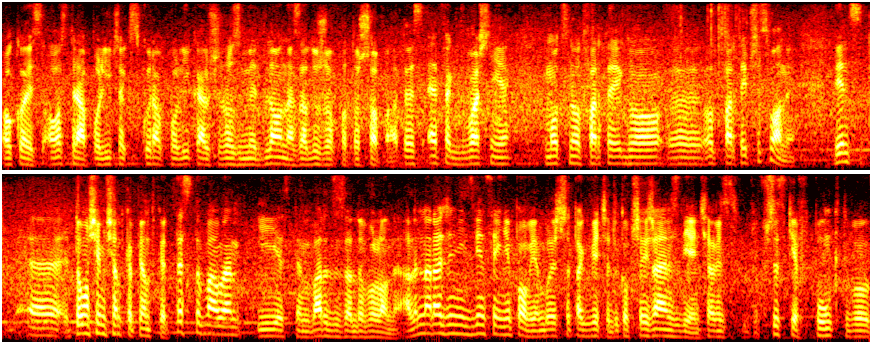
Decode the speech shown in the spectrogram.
oko jest ostre, a policzek, skóra polika już rozmydlona, za dużo Photoshopa. A to jest efekt właśnie mocno otwartego, e, otwartej przysłony. Więc tą 85 testowałem i jestem bardzo zadowolony, ale na razie nic więcej nie powiem, bo jeszcze tak wiecie, tylko przejrzałem zdjęcia, więc wszystkie w punkt, bo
